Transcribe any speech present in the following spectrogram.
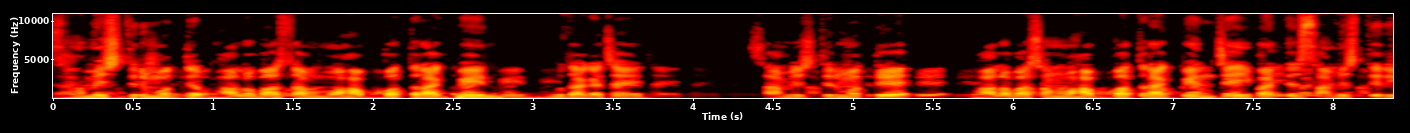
স্বামী স্ত্রীর মধ্যে ভালোবাসা মহাব্বত রাখবেন। বোঝা গেছে? স্বামী স্ত্রীর মধ্যে ভালোবাসা মহাব্বত রাখবেন। যেই বাড়িতে স্বামী স্ত্রী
